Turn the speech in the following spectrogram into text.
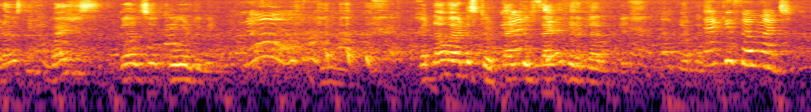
But I was thinking, why is this girl so cruel to me? No. But now I understood. Thank you, thank you for the clarification. Okay. God bless you. Thank you so much.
